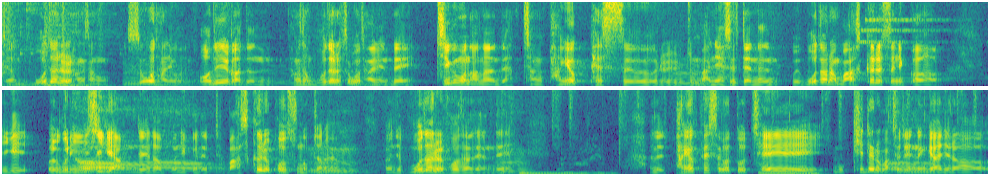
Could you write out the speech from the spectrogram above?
제가 모자를 항상 쓰고 다니거든요. 어딜 가든 항상 모자를 쓰고 다니는데 지금은 안 하는데 한창 방역 패스를 좀 많이 했을 때는 왜 모자랑 마스크를 쓰니까 이게 얼굴이 인식이 안 되다 보니까 마스크를 벗을 수는 없잖아요. 그러니까 이제 모자를 벗어야 되는데 근데 방역 패스가 또 제 뭐 키대로 맞춰져 있는 게 아니라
